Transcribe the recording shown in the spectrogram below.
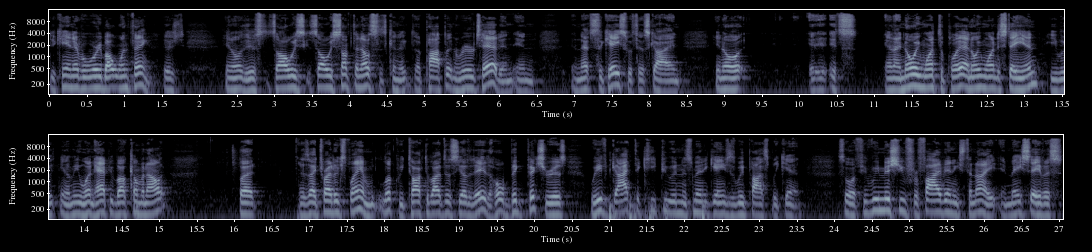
you can't ever worry about one thing. There's, you know, there's, it's always, it's always something else that's going to pop it and rear its head, and and and that's the case with this guy. And you know, it, it's, and I know he wanted to play. I know he wanted to stay in. He was, you know, he wasn't happy about coming out, but as I try to explain, look, we talked about this the other day. The whole big picture is we've got to keep you in as many games as we possibly can. So if we miss you for five innings tonight, it may save us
